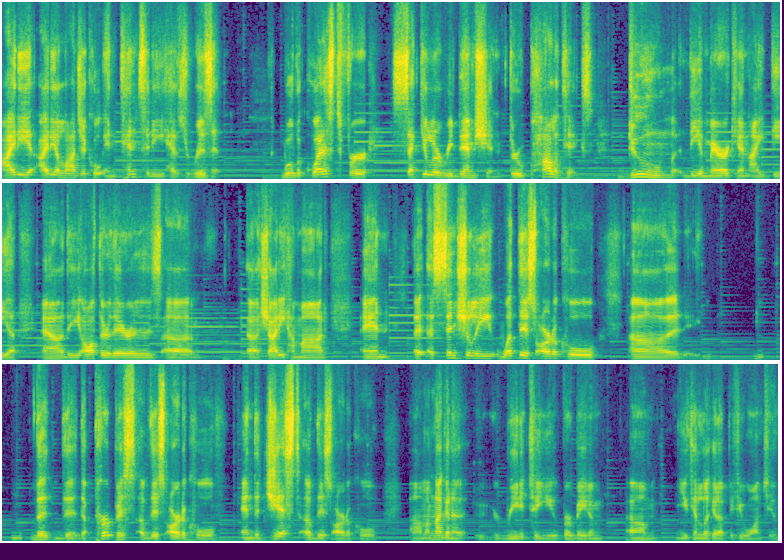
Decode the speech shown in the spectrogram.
Ide- ideological intensity has risen. Will the quest for secular redemption through politics doom the American idea. Uh, the author there is uh, uh, Shadi Hamid. And essentially, what this article, uh, the, the, the purpose of this article and the gist of this article, um, I'm not going to read it to you verbatim. Um, you can look it up if you want to.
